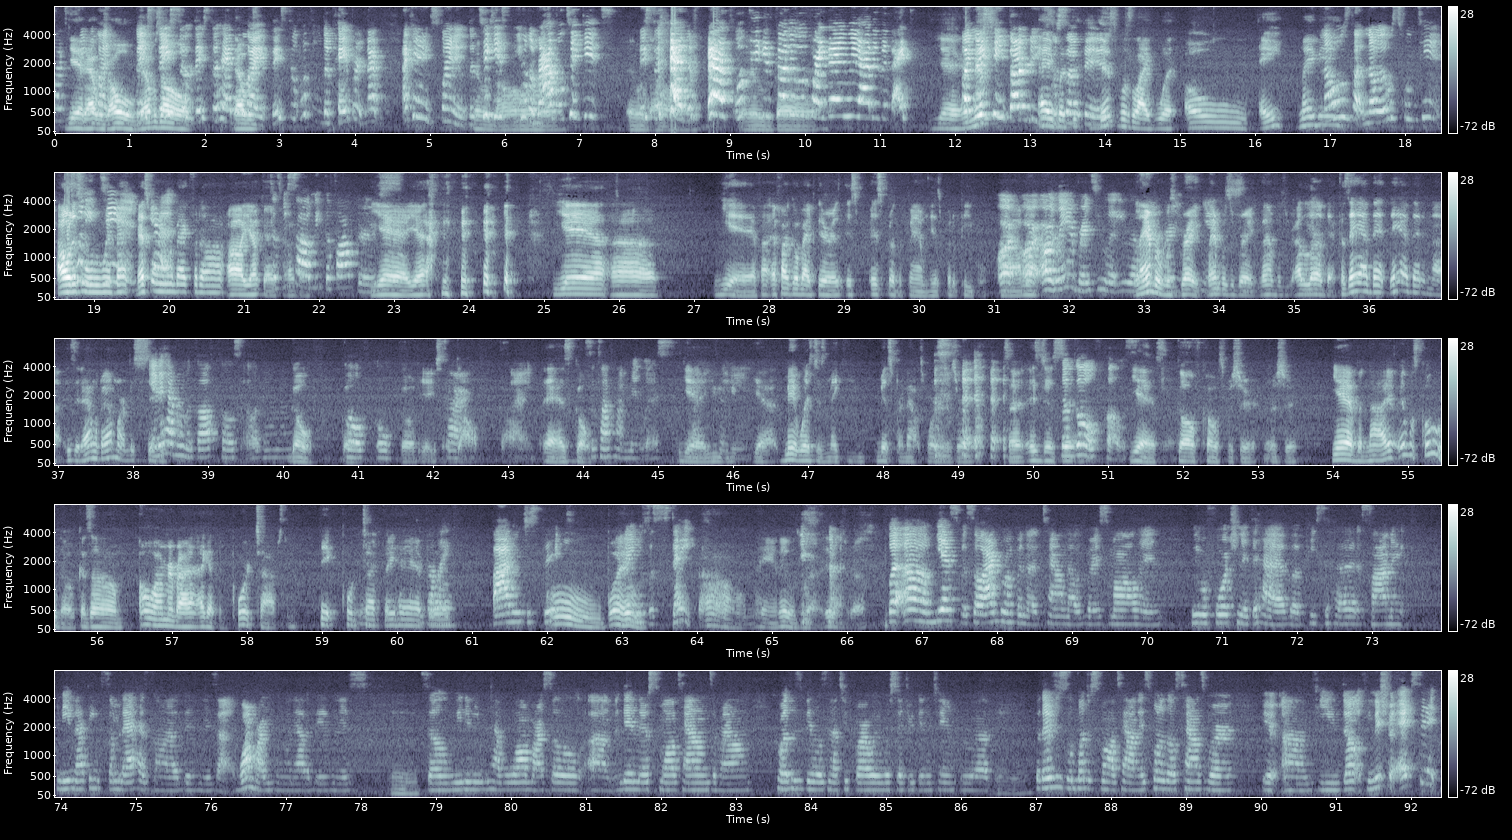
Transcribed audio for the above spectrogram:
when the Sikeston? yeah, that was like, old. They, that was they old. Still, they still had That the was- like they still what the, paper. Not I can't explain it. The It tickets, you know, the raffle tickets. They still old. had the raffle It tickets because it was like dang, we out in the night, Yeah, like this, 1930s hey, or but th- something. this was like what oh eight maybe. No, it was like no, it was 2010. Oh, that's when we went back. 2010, That's when we yeah. went back for the. Uh, oh yeah, okay. Because we okay. saw Meet the Fockers. Yeah, yeah, yeah. Uh, yeah. If I if I go back there, it's it's for the family. It's for the people. Or Uh, or, not- or Lambert's. You you love Lambert was great. Yeah. Lambert was great. Lambert was. I Yeah. love that because they have that. They have that in. Uh, is it Alabama or Mississippi? Yeah, they have them in Gulf Coast, Alabama. golf. Golf, golf. Golf. Yeah, you said Sorry. golf. golf. Sorry. Yeah, it's golf. Sometimes I'm Midwest. Yeah, Like, you, you. Yeah, Midwest just make you mispronounce words, right? so it's just the uh, Gulf Coast. Yes, Gulf Coast for sure, for sure. Yeah, but nah, it, it was cool though, cause um, oh, I remember I, I got the pork chops, the thick pork Yeah. chops they had, boy. like five inches thick. Oh boy, it was was. a steak. Oh man, it was rough. It was rough. But um, yes, but so I grew up in a town that was very small, and we were fortunate to have a Pizza Hut, a Sonic, and even I think some of that has gone out of business. Uh, Walmart even went out of business, Mm. so we didn't even have a Walmart. So um, and then there's small towns around. Caruthersville is not too far away where Cedric Entertainment grew up. Mm. But there's just a bunch of small towns. It's one of those towns where you're um, if you don't if you miss your exit,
